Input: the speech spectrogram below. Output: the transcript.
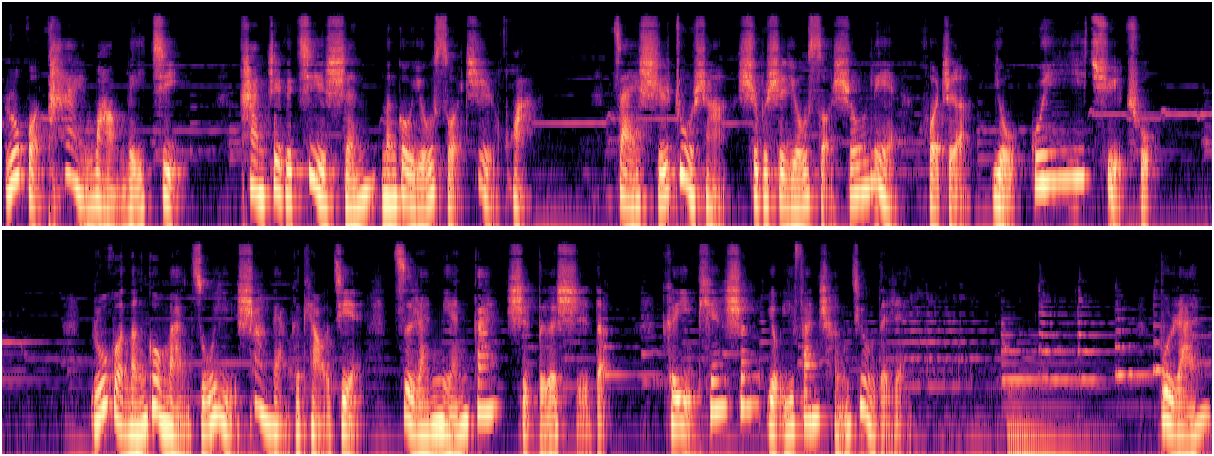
如果太旺为忌，看这个忌神能够有所智化，在石柱上是不是有所收敛，或者有归依去处？如果能够满足以上两个条件，自然年干是得时的，可以天生有一番成就的人。不然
